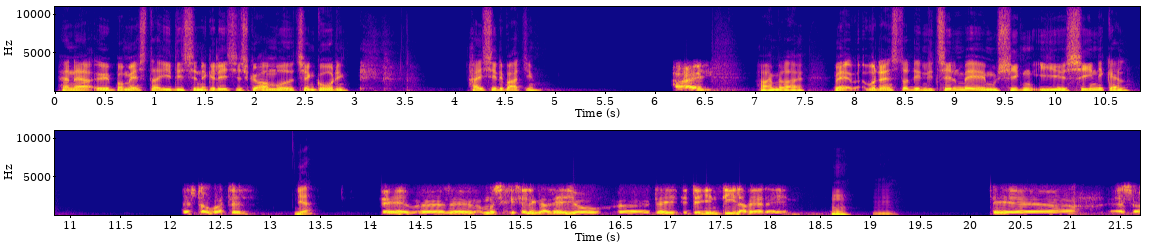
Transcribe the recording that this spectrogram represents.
Han er øh, borgmester i det senegalesiske område Tengodi. Hej Sidi Badji. Hej. Hej med dig. Hvad, hvordan står det egentlig til med musikken i øh, Senegal? Det står. Ja. Det, er, øh, det, musik i Senegal det er jo øh, det, det er en del af hverdagen. Mm. Mm. Det er, altså,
